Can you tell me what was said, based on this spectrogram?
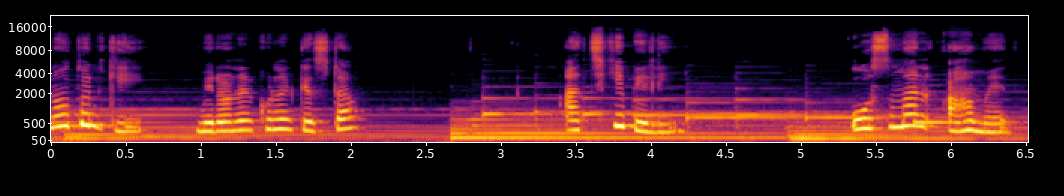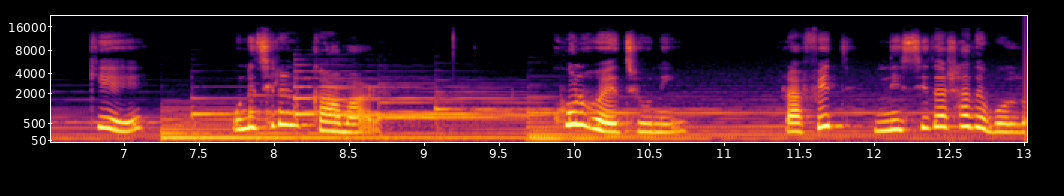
নতুন কি? মিলনের খুনের কেসটা? আজ কি পেলি। ওসমান আহমেদ? কে? উনি ছিলেন কামার। খুন হয়েছে উনি। রাফিদ নিশ্চিতার সাথে বলল,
